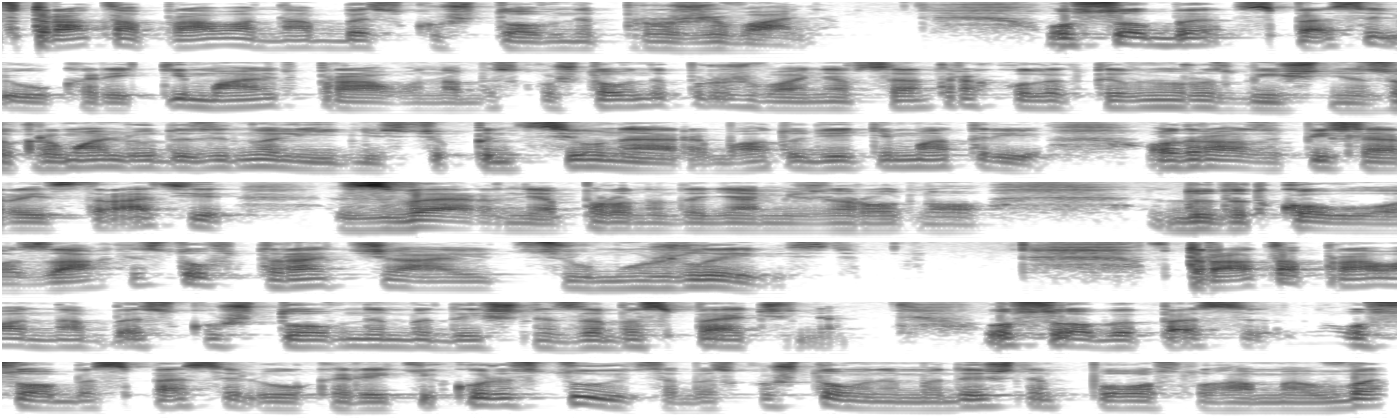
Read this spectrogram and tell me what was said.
Втрата права на безкоштовне проживання. Особи спеселюкарі, які мають право на безкоштовне проживання в центрах колективного розміщення, зокрема люди з інвалідністю, пенсіонери, багатодітні матері, одразу після реєстрації звернення про надання міжнародного додаткового захисту втрачають цю можливість. Втрата права на безкоштовне медичне забезпечення. Особи, особи з песелюкер, які користуються безкоштовними медичними послугами в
